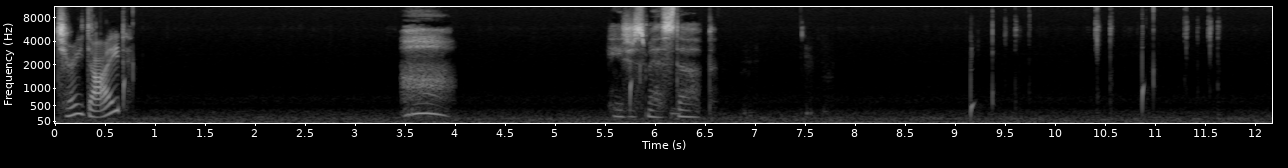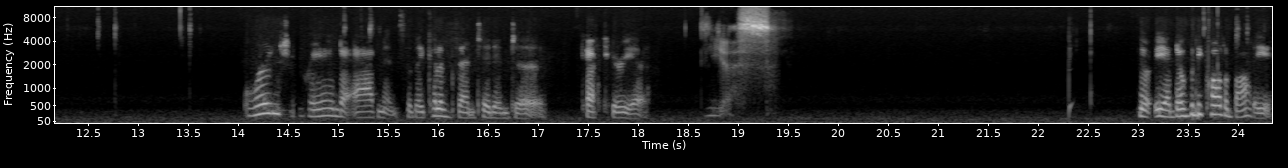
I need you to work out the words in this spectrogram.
Cherry died? he just messed up. orange ran into admin, so they could have vented into cafeteria. Yes. No, yeah, nobody called a body.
